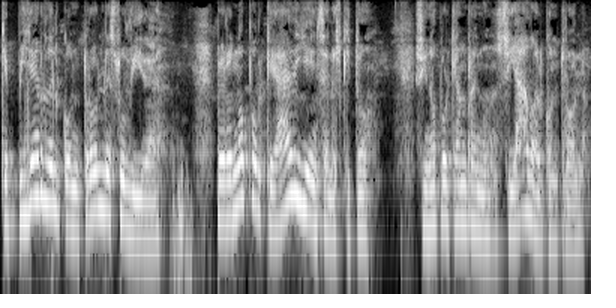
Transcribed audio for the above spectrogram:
que pierde el control de su vida, pero no porque alguien se los quitó, sino porque han renunciado al control.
